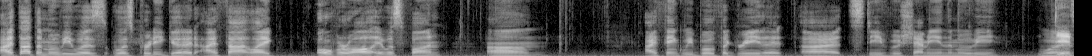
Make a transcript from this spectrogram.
I thought the movie was was pretty good. I thought like overall it was fun. Um I think we both agree that uh, Steve Buscemi in the movie was Did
